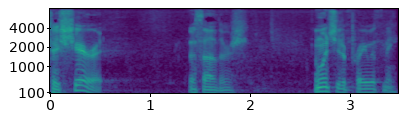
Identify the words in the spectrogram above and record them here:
to share it with others. I want you to pray with me.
